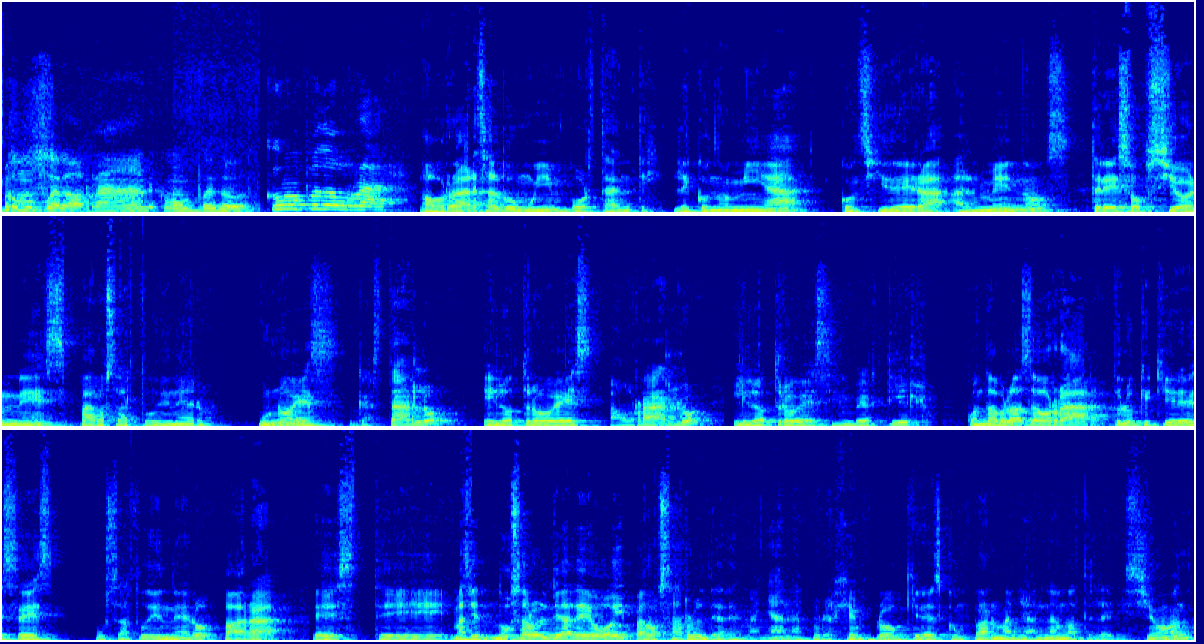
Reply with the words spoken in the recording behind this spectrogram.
¿Cómo puedo ahorrar? ¿Cómo puedo...? ¿Cómo puedo ahorrar? Ahorrar es algo muy importante. La economía considera al menos tres opciones para usar tu dinero. Uno es gastarlo, el otro es ahorrarlo y el otro es invertirlo. Cuando hablas de ahorrar, tú lo que quieres es usar tu dinero para, este, más bien, no usarlo el día de hoy para usarlo el día de mañana. Por ejemplo, quieres comprar mañana una televisión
